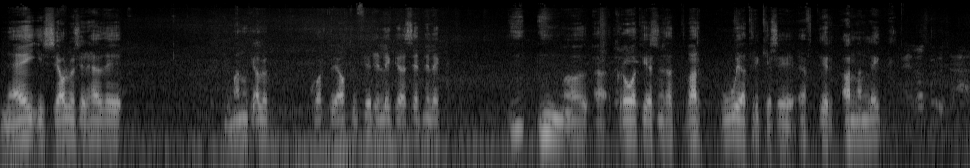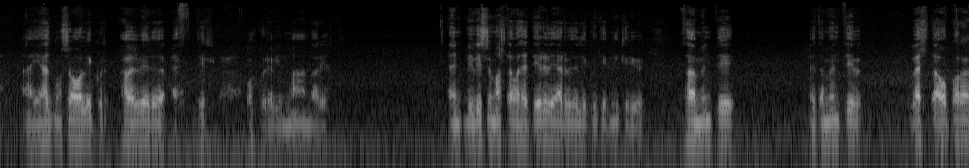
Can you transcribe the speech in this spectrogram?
Nei, í sjálfum sér hefði, ég man nú ekki alveg hvort við áttum fyrir leik eða setni leik og Króatíða sem þetta var búið að tryggja sig eftir annan leik. Að ég held nú sá að leikur hafi verið eftir okkur ef ég man það rétt. En við vissum alltaf að þetta yrði erfiði leikur gegn Níkeríu. Það myndi, þetta myndi velta á bara,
